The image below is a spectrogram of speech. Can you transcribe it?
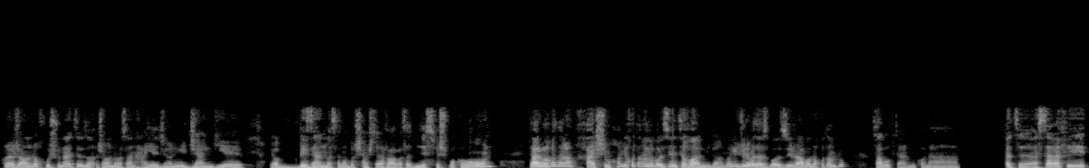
حالا ژانر خشونت ژانر مثلا هیجانی جنگیه یا بزن مثلا با شمش طرف وسط نصفش بکن در واقع دارم خشم های خودم به بازی انتقال میدم و یه جوری بعد از بازی روان خودم رو سبکتر می‌کنم. از طرفی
